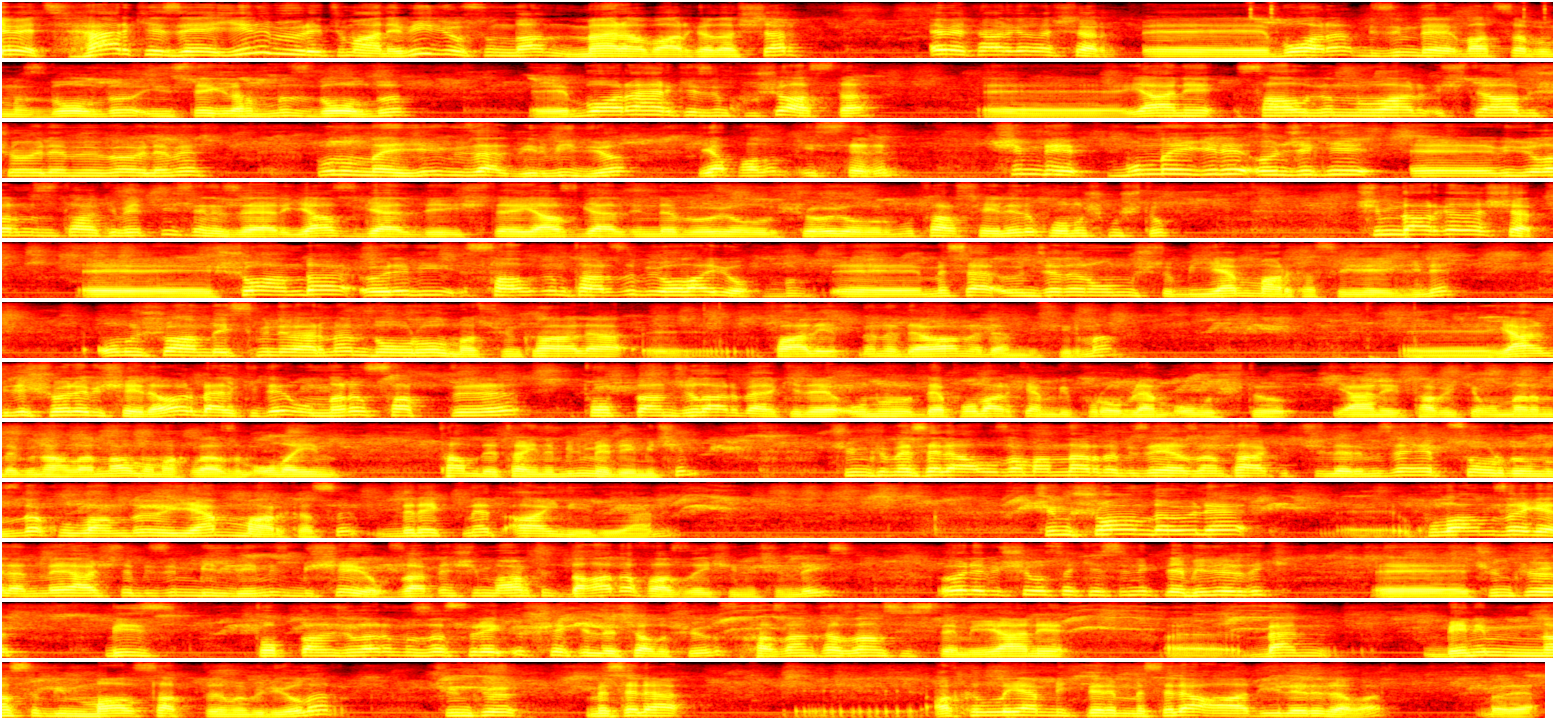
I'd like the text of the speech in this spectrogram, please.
Evet, herkese yeni bir üretimhane videosundan merhaba arkadaşlar. Evet arkadaşlar, eee, bu ara bizim de WhatsApp'ımız doldu, Instagram'ımız doldu. Eee, bu ara herkesin kuşu hasta. Eee, yani salgın mı var, işte abi şöyle mi böyle mi? Bununla ilgili güzel bir video yapalım istedim. Şimdi bununla ilgili önceki eee, videolarımızı takip ettiyseniz eğer yaz geldi, işte yaz geldiğinde böyle olur, şöyle olur bu tarz şeyleri konuşmuştuk. Şimdi arkadaşlar eee, şu anda öyle bir salgın tarzı bir olay yok. Bu, eee, mesela önceden olmuştu bir yem markası ile ilgili. Onun şu anda ismini vermem doğru olmaz. Çünkü hala eee, faaliyetlerine devam eden bir firma. Eee, yani bir de şöyle bir şey de var. Belki de onların sattığı toptancılar belki de onu depolarken bir problem oluştu. Yani tabii ki onların da günahlarını almamak lazım. Olayın tam detayını bilmediğim için. Çünkü mesela o zamanlar da bize yazan takipçilerimize hep sorduğumuzda kullandığı yem markası direkt net aynıydı yani. Şimdi şu anda öyle e, kulağımıza gelen veya işte bizim bildiğimiz bir şey yok. Zaten şimdi artık daha da fazla işin içindeyiz. Öyle bir şey olsa kesinlikle bilirdik. E, çünkü biz toptancılarımızla sürekli şu şekilde çalışıyoruz. Kazan kazan sistemi yani e, ben benim nasıl bir mal sattığımı biliyorlar. Çünkü mesela e, akıllı yemliklerin mesela adileri de var. Böyle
